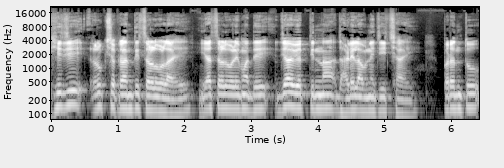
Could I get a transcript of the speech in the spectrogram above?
ही जी वृक्षक्रांती चळवळ आहे या चळवळीमध्ये ज्या व्यक्तींना झाडे लावण्याची इच्छा आहे परंतु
